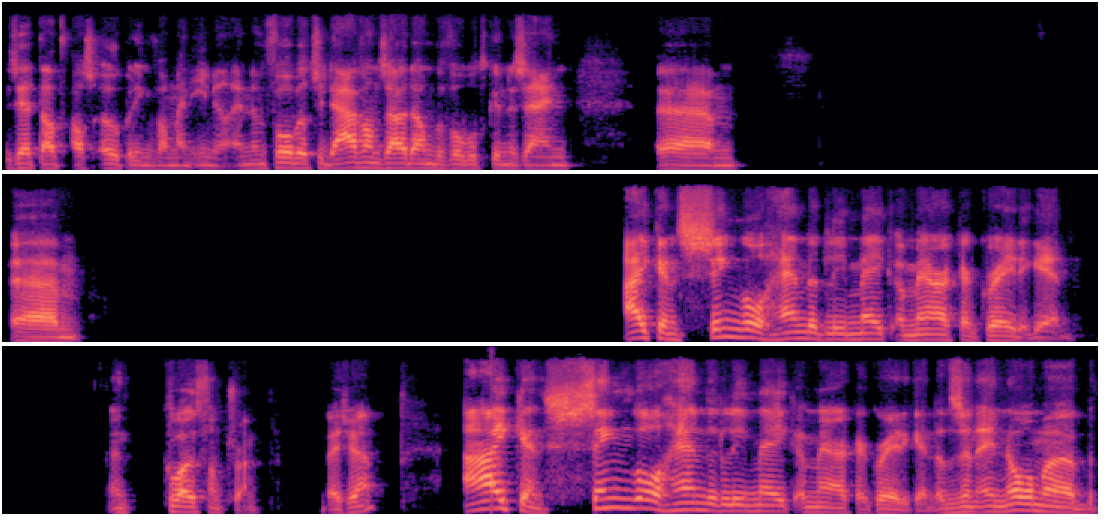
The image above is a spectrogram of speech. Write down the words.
zet dat als opening van mijn e-mail. En een voorbeeldje daarvan zou dan bijvoorbeeld kunnen zijn. Um, um, I can single-handedly make America great again. Quote van Trump. Weet je? I can single-handedly make America great again. Dat is een enorme,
